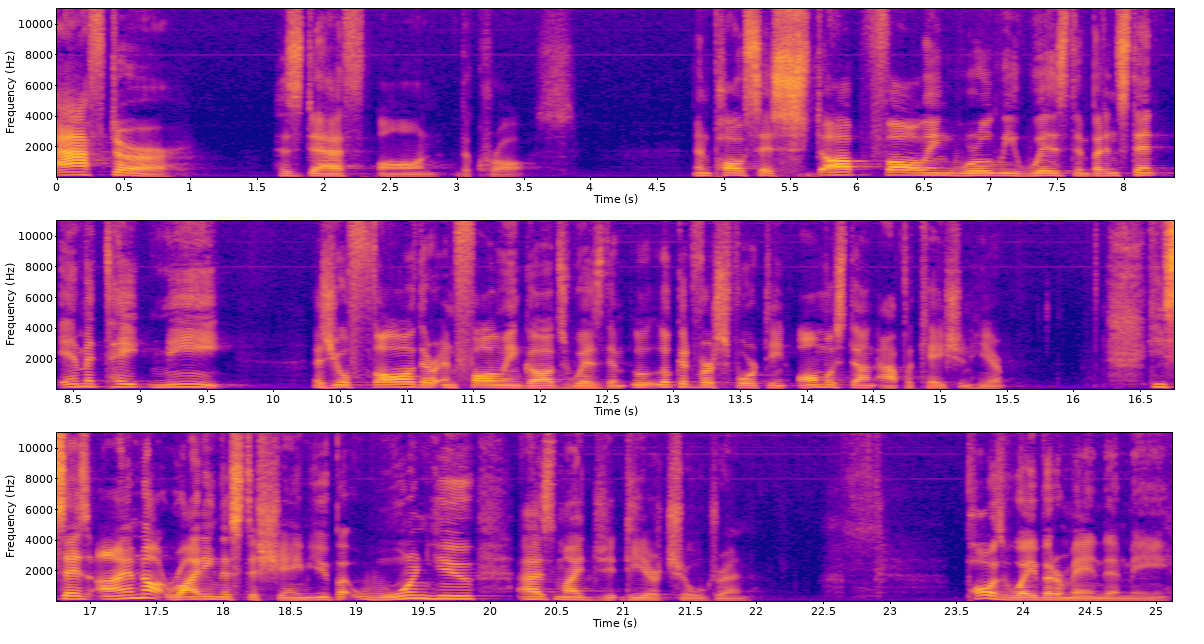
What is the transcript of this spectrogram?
After his death on the cross. And Paul says, Stop following worldly wisdom, but instead imitate me as your father and following God's wisdom. Look at verse 14, almost done application here. He says, I am not writing this to shame you, but warn you as my dear children. Paul is a way better man than me.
